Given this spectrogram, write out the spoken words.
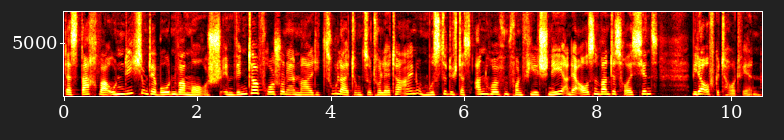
Das Dach war undicht und der Boden war morsch. Im Winter fror schon einmal die Zuleitung zur Toilette ein und musste durch das Anhäufen von viel Schnee an der Außenwand des Häuschens wieder aufgetaut werden.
